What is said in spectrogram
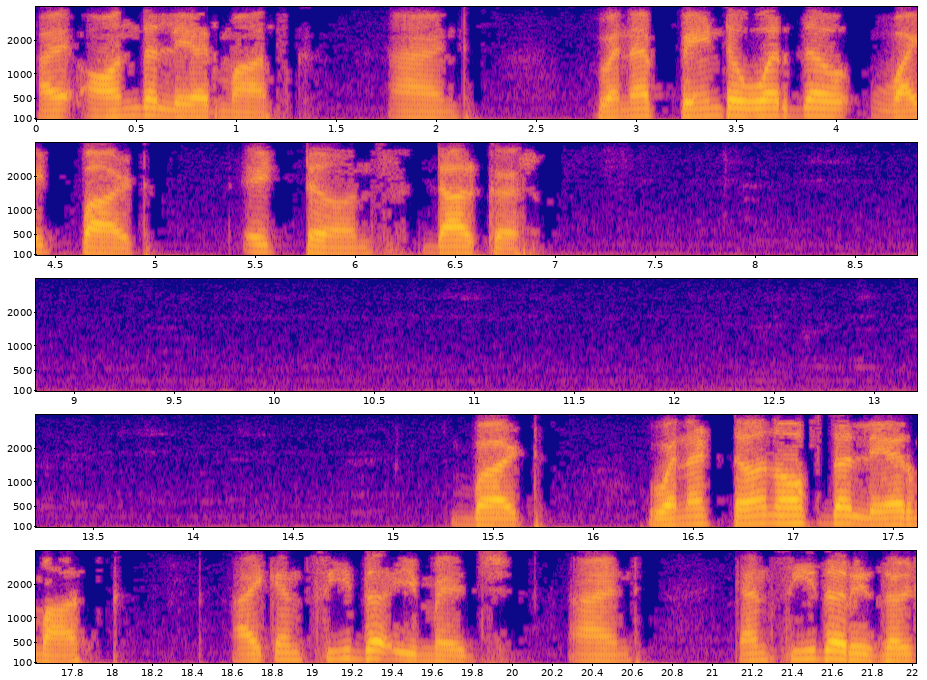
I on the layer mask and when I paint over the white part it turns darker. But when I turn off the layer mask I can see the image and can see the result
